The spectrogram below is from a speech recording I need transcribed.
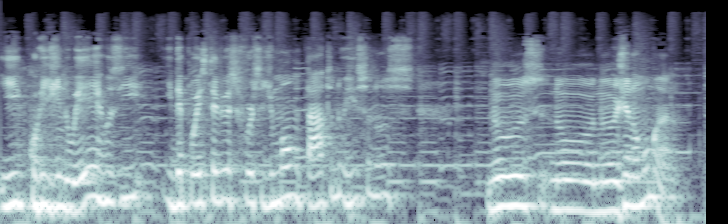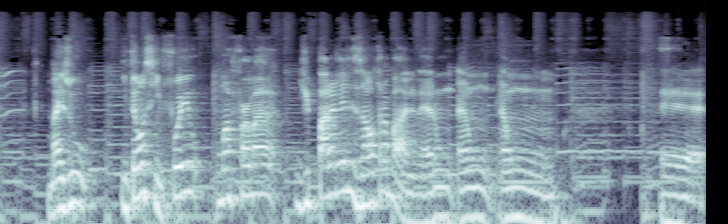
e corrigindo erros e, e depois teve o esforço de montar tudo isso nos, nos, no, no genoma humano. Mas o. Então, assim, foi uma forma de paralelizar o trabalho, né? Era um. É um, é um, é,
